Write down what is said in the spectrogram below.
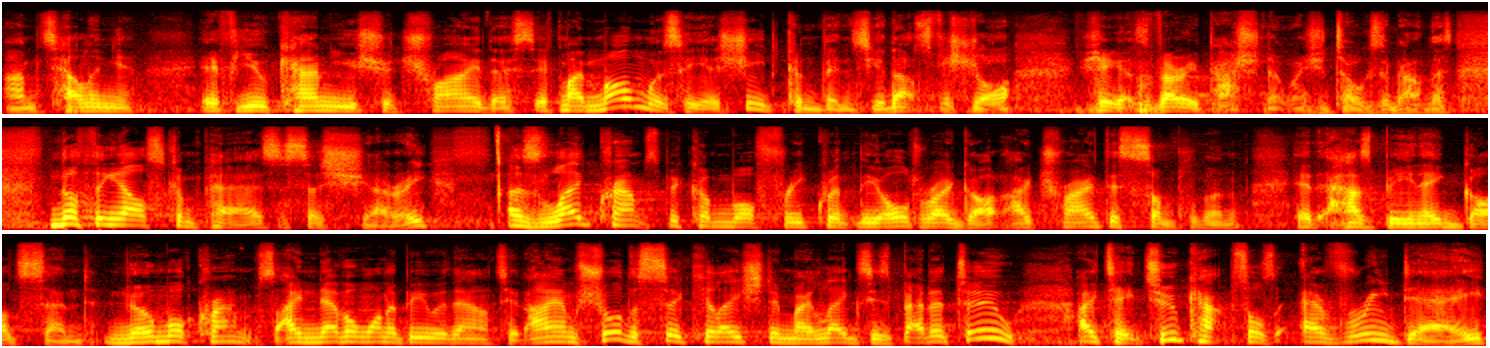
I'm telling you, if you can, you should try this. If my mom was here, she'd convince you, that's for sure. She gets very passionate when she talks about this. Nothing else compares, says Sherry. As leg cramps become more frequent, the older I got, I tried this supplement. It has been a godsend. No more cramps. I never want to be without it. I am sure the circulation in my legs is better too. I take two capsules every day.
